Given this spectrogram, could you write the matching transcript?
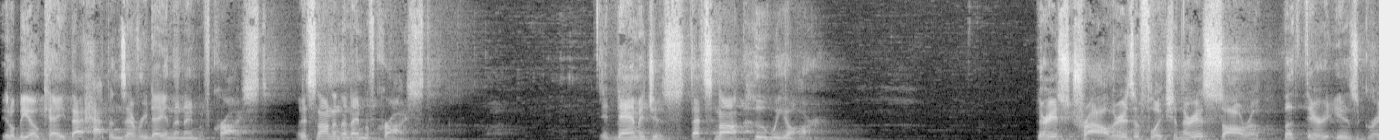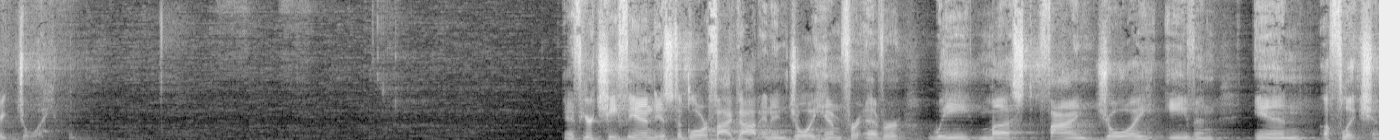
It'll be okay. That happens every day in the name of Christ. It's not in the name of Christ. It damages. That's not who we are. There is trial, there is affliction, there is sorrow, but there is great joy. And if your chief end is to glorify God and enjoy Him forever, we must find joy even in affliction.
